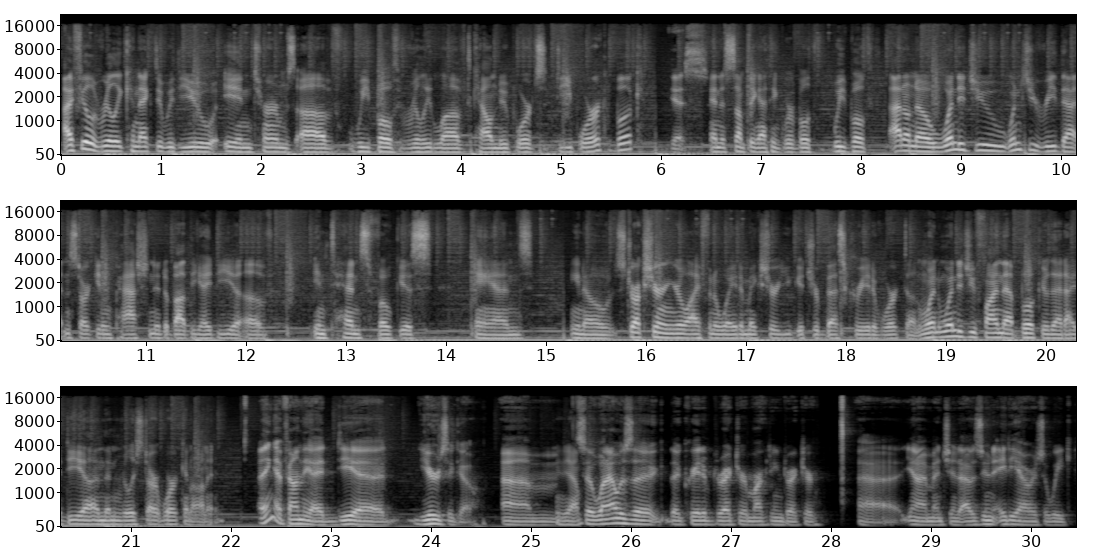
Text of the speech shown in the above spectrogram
I feel really connected with you in terms of we both really loved Cal Newport's Deep Work book. Yes. And it's something I think we're both we both I don't know, when did you when did you read that and start getting passionate about the idea of intense focus and you know, structuring your life in a way to make sure you get your best creative work done. When when did you find that book or that idea and then really start working on it? I think I found the idea years ago. Um, yeah. So when I was a, the creative director, marketing director uh, you know, I mentioned I was doing 80 hours a week.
